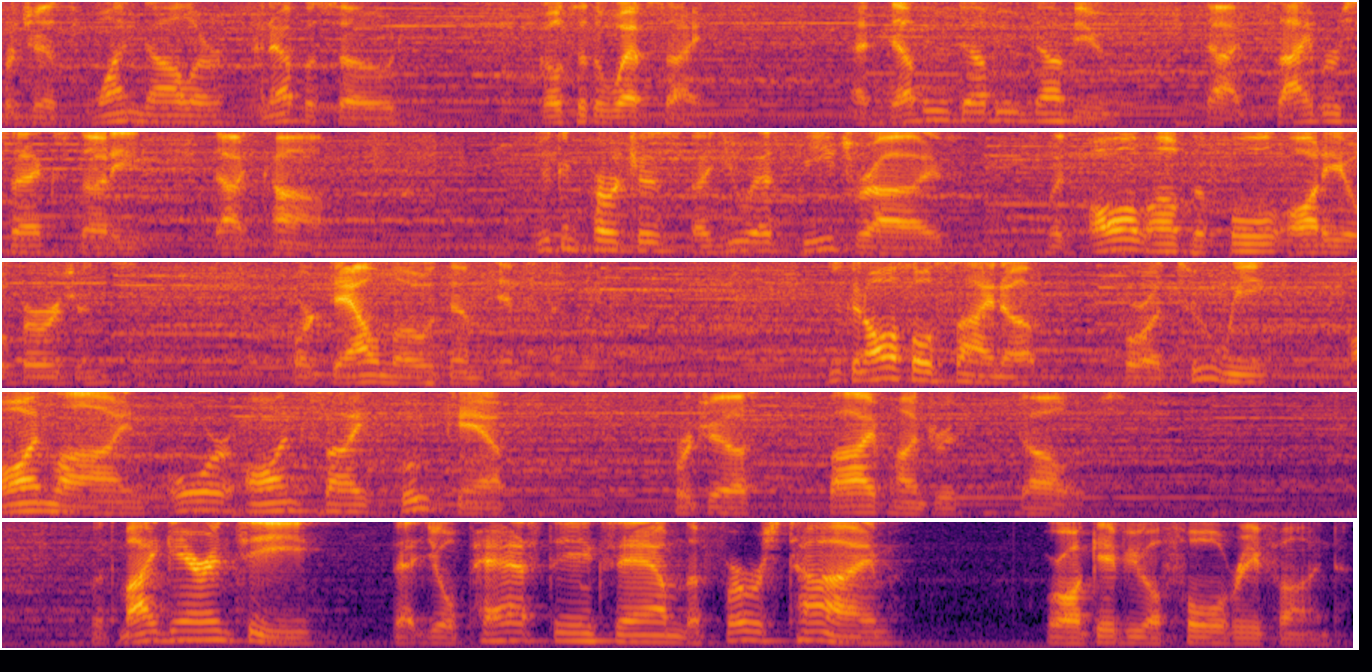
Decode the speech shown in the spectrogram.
for just $1 an episode, go to the website at www www.cybersecstudy.com. You can purchase a USB drive with all of the full audio versions, or download them instantly. You can also sign up for a two week online or on site boot camp for just $500. With my guarantee that you'll pass the exam the first time, or I'll give you a full refund.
